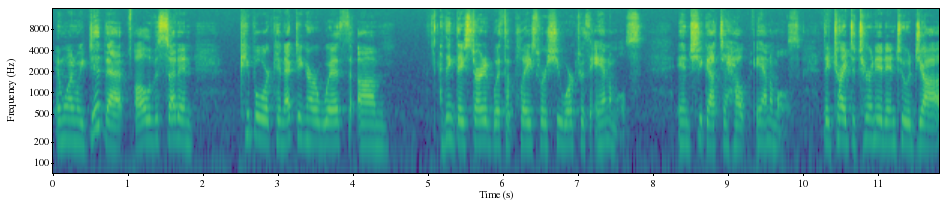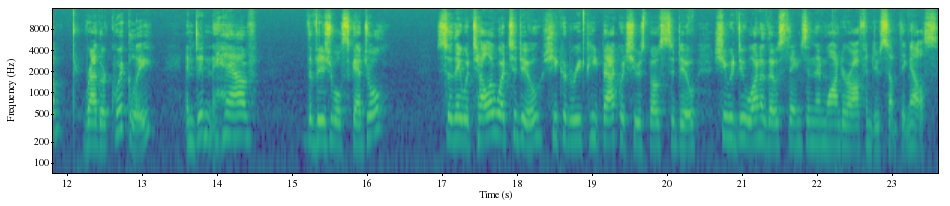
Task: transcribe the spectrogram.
And when we did that, all of a sudden, people were connecting her with, um, I think they started with a place where she worked with animals and she got to help animals. They tried to turn it into a job rather quickly and didn't have the visual schedule. So they would tell her what to do. She could repeat back what she was supposed to do. She would do one of those things and then wander off and do something else.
